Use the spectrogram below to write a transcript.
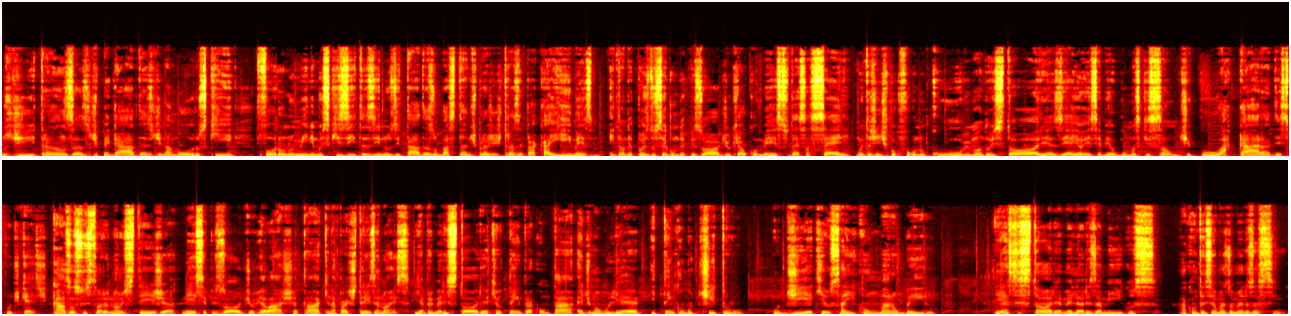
de transas, de pegadas, de namoros que foram no mínimo esquisitas e inusitadas o bastante pra gente trazer pra cá e rir mesmo. Então, depois do segundo episódio, que é o começo dessa série, muita gente ficou com fogo no cu, me mandou histórias, e aí eu recebi algumas que são tipo a cara desse podcast. Caso a sua história não esteja nesse episódio, relaxa, tá? Que na parte 3 é nós. E a primeira história que eu tenho para contar é de uma mulher e tem como título O dia que eu saí com um marombeiro. E essa história, melhores amigos, Aconteceu mais ou menos assim.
